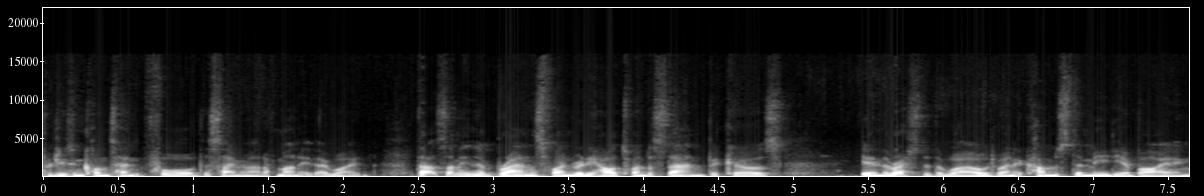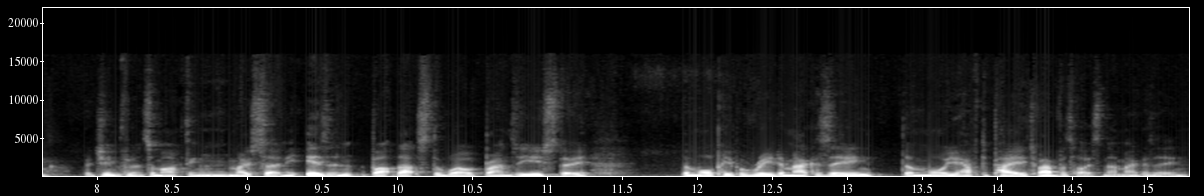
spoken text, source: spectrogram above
producing content for the same amount of money? They won't. That's something that brands find really hard to understand because in the rest of the world, when it comes to media buying, which influencer marketing mm. most certainly isn't, but that's the world brands are used to, the more people read a magazine, the more you have to pay to advertise in that magazine.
